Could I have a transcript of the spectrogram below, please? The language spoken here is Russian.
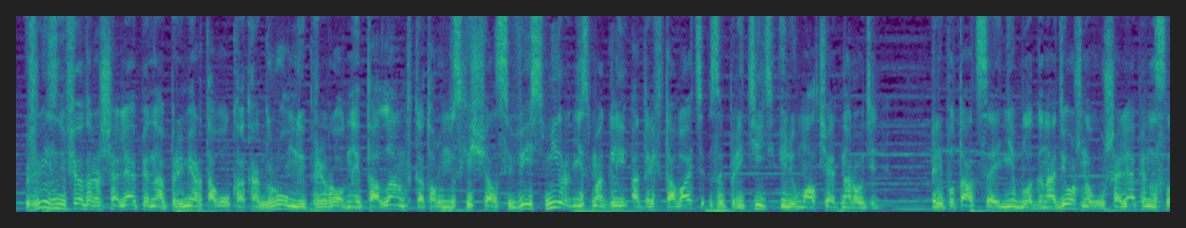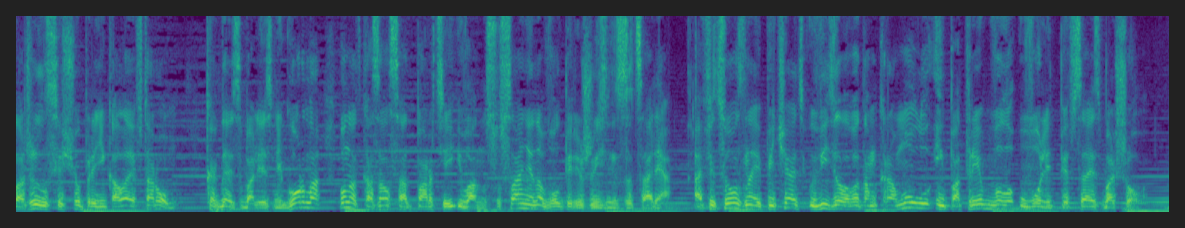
Жизнь Федора Шаляпина – пример того, как огромный природный талант, которым восхищался весь мир, не смогли отрихтовать, запретить или умолчать на родине. Репутация неблагонадежного у Шаляпина сложилась еще при Николае II, когда из-за болезни горла он отказался от партии Ивана Сусанина в опере «Жизнь за царя». Официозная печать увидела в этом крамолу и потребовала уволить певца из Большого.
